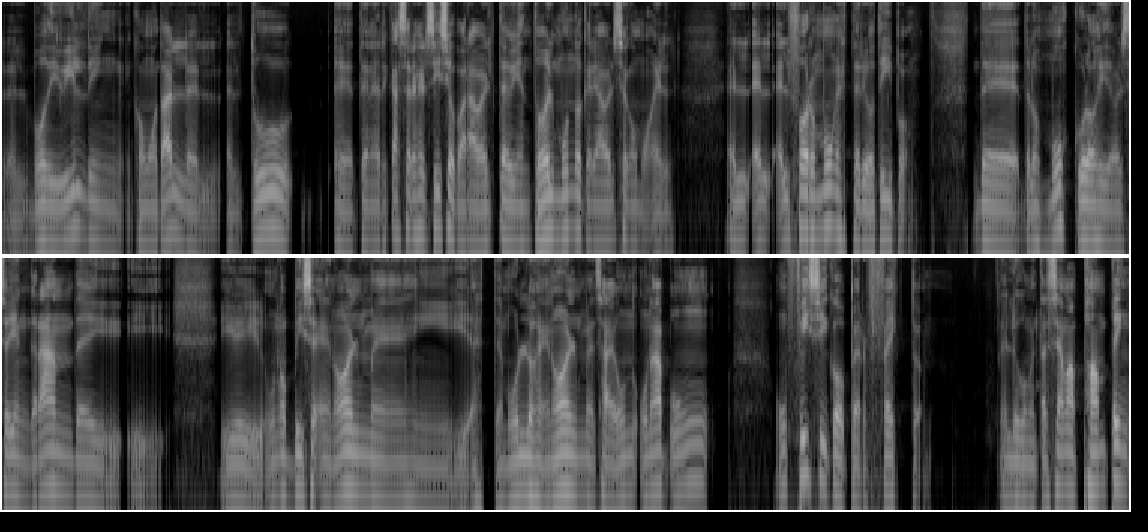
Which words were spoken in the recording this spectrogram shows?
el bodybuilding como tal, el, el tú eh, tener que hacer ejercicio para verte bien. Todo el mundo quería verse como él. Él, él, formó un estereotipo de, los músculos y de verse bien grande y, unos bíceps enormes y, este, muslos enormes, Un, un, físico perfecto. El documental se llama Pumping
